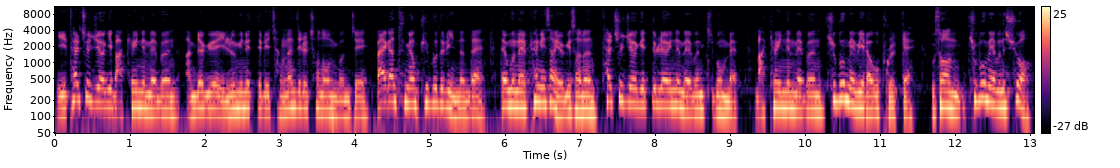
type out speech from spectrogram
이 탈출 지역이 막혀 있는 맵은 암벽 위에 일루미닛들이 장난질을 쳐놓은 건지 빨간 투명 큐브들이 있는데 때문에 편의상 여기서는 탈출 지역이 뚫려 있는 맵은 기본 맵, 막혀 있는 맵은 큐브 맵이라고 부를게. 우선 큐브 맵은 쉬워.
